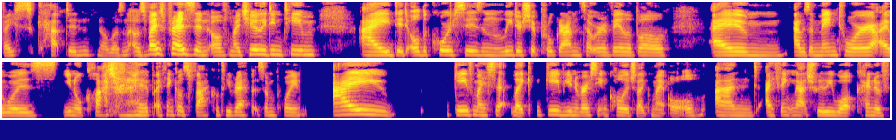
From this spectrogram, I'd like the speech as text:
vice captain. No, I wasn't. I was vice president of my cheerleading team. I did all the courses and leadership programs that were available. Um, I was a mentor. I was, you know, class rep. I think I was faculty rep at some point. I gave my like gave university and college like my all, and I think that's really what kind of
